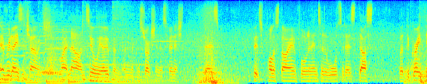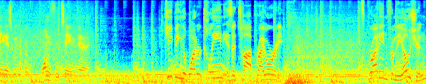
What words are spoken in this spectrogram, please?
Every day is a challenge right now until we open and the construction is finished. There's bits of polystyrene falling into the water, there's dust, but the great thing is we have a wonderful team here. Keeping the water clean is a top priority. It's brought in from the ocean,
